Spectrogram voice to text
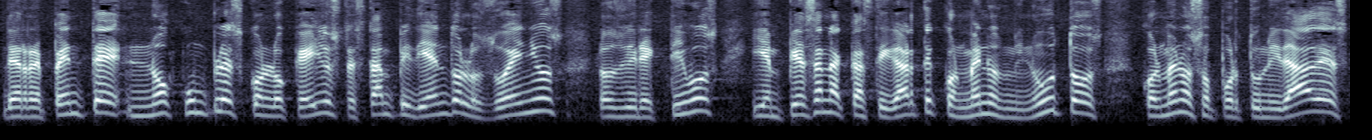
de repente no cumples con lo que ellos te están pidiendo, los dueños, los directivos, y empiezan a castigarte con menos minutos, con menos oportunidades,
